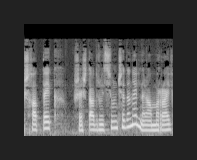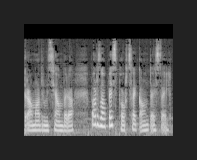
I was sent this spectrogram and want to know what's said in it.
աշխատեք շեշտադրություն չդնել նրա մռայլ տրամադրության վրա, պարզապես փորձեք անտեսել։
